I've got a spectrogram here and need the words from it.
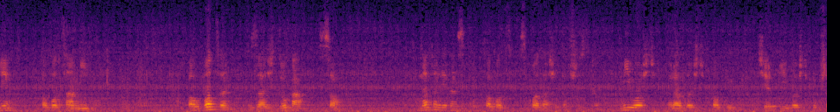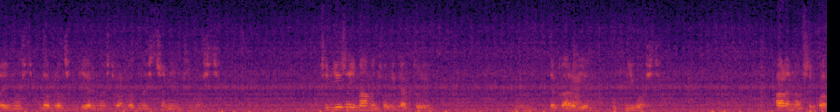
Nie owocami. Owocem zaś ducha są. Na ten jeden owoc składa się to wszystko. Miłość, radość, pokój, cierpliwość, uprzejmość, dobroć, wierność, łagodność, trzemięźliwość. Czyli jeżeli mamy człowieka, który mm, deklaruje miłość, ale na przykład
